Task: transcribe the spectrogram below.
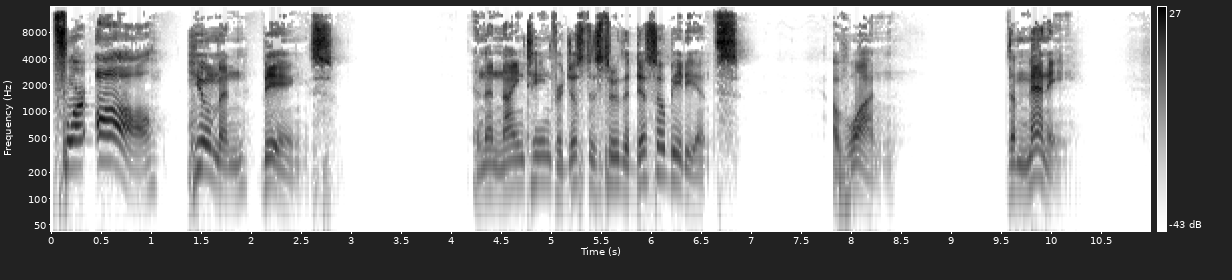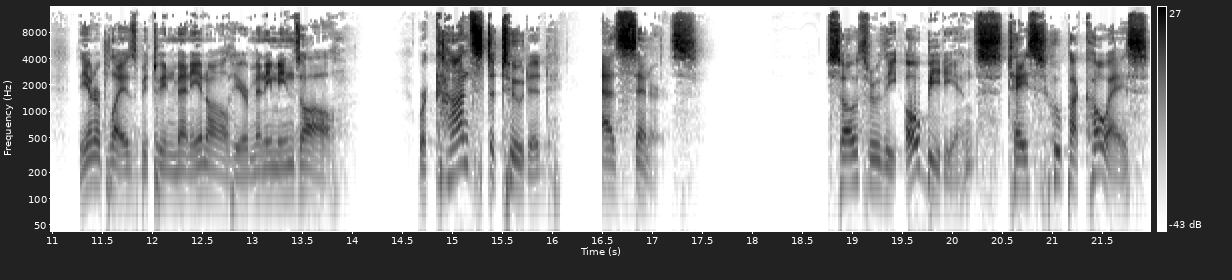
for all human beings. And then 19, for just as through the disobedience of one, the many, the interplay is between many and all here, many means all, were constituted as sinners. So through the obedience, tes hupakoes,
